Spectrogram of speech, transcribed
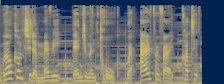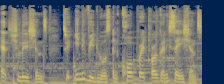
Welcome to the Mevly Benjamin Talk, where I provide cutting edge solutions to individuals and corporate organizations.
